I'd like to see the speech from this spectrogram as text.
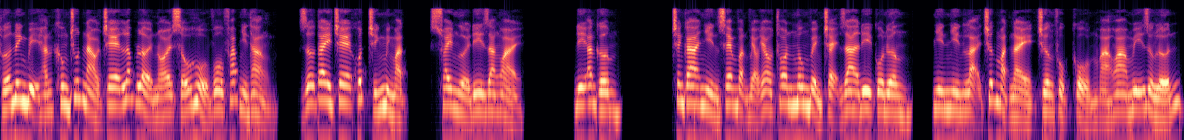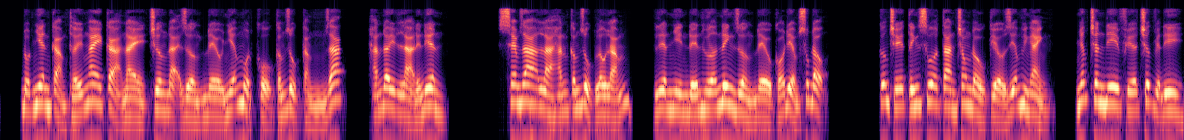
Hứa ninh bị hắn không chút nào che lấp lời nói xấu hổ vô pháp nhìn thẳng, giơ tay che khuất chính mình mặt, xoay người đi ra ngoài. Đi ăn cơm. Tranh ca nhìn xem vặn vẹo eo thon mông vểnh chạy ra đi cô nương, nhìn nhìn lại trước mặt này trương phục cổ mà hoa mỹ giường lớn, đột nhiên cảm thấy ngay cả này trương đại giường đều nhiễm một cổ cấm dục cảm giác, hắn đây là đến điên. Xem ra là hắn cấm dục lâu lắm, liền nhìn đến hứa ninh giường đều có điểm xúc động. Cưỡng chế tính xua tan trong đầu kiểu diễm hình ảnh, nhấc chân đi phía trước viện đi.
